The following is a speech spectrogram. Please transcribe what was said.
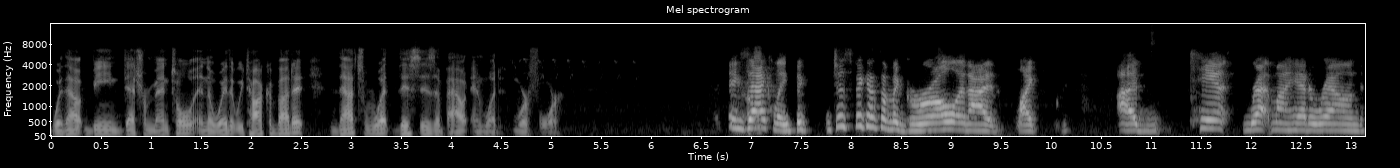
without being detrimental in the way that we talk about it, that's what this is about and what we're for. Exactly. Be- just because I'm a girl and I like, I can't wrap my head around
